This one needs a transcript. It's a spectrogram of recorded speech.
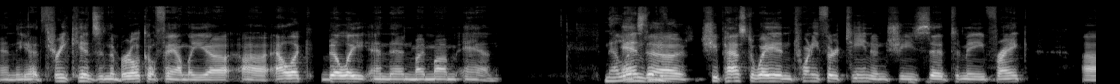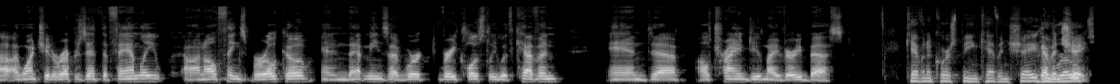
and they had three kids in the Barilko family uh, Alec, Billy, and then my mom, Ann. Now, and she passed away in 2013, and she said to me, Frank, uh, I want you to represent the family on all things Barilko, and that means I've worked very closely with Kevin, and uh, I'll try and do my very best. Kevin, of course, being Kevin Shea, Kevin who wrote Shea.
